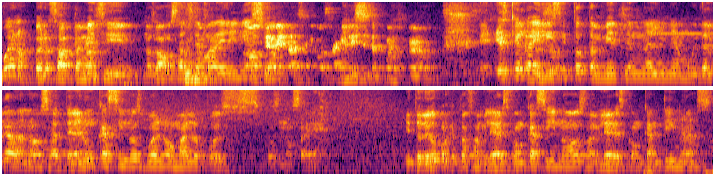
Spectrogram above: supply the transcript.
Bueno, pero o sea, también si nos vamos al tema del inicio... No te metas en cosas ilícitas, pues, pero... E, es que la ilícito también tiene una línea muy delgada, ¿no? O sea, tener un casino es bueno o malo, pues, pues no sé. Y te lo digo porque tengo familiares con casinos, familiares con cantinas,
